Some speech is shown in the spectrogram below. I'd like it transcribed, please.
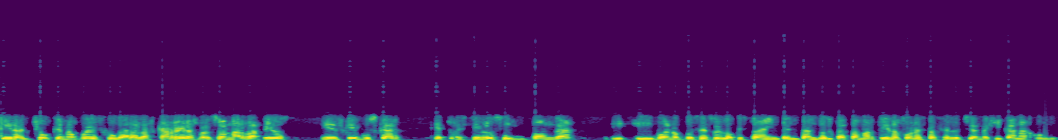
ir al choque, no puedes jugar a las carreras porque son más rápidos, tienes que buscar que tu estilo se imponga y, bueno, pues eso es lo que está intentando el Tata Martino con esta selección mexicana, Julio.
